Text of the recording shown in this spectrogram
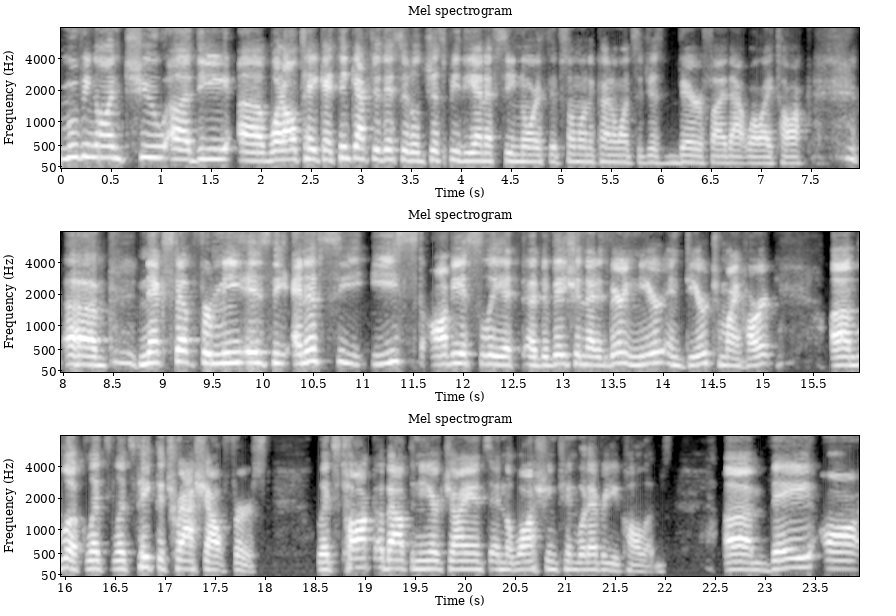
Moving on to uh, the uh, what I'll take. I think after this, it'll just be the NFC North. If someone kind of wants to just verify that while I talk. Um, next up for me is the NFC East. Obviously, a, a division that is very near and dear to my heart. Um, look, let's let's take the trash out first. Let's talk about the New York Giants and the Washington, whatever you call them. Um, they are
